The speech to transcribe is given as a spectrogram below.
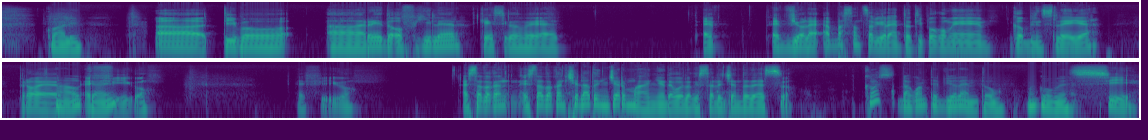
Quali? Uh, tipo uh, Red of Healer, che secondo me è, è, è violen- abbastanza violento, tipo come Goblin Slayer. Però è, Ah, ok. è figo. È figo. È stato, can- è stato cancellato in Germania, da quello che sto leggendo adesso. Cos? Da quanto è violento? Ma come? Sì.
